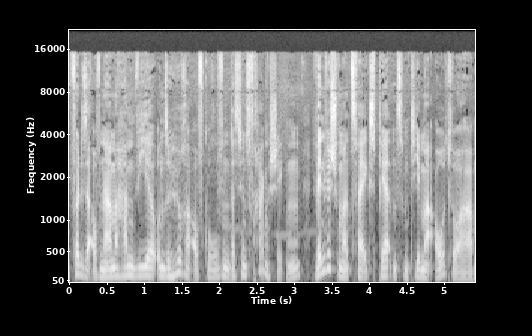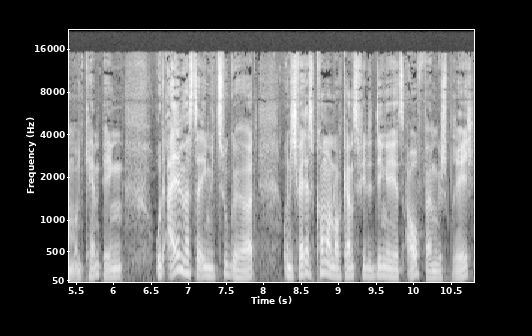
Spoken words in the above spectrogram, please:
vor dieser Aufnahme haben wir unsere Hörer aufgerufen, dass sie uns Fragen schicken. Wenn wir schon mal zwei Experten zum Thema Outdoor haben und Camping und allem, was da irgendwie zugehört, und ich werde, es kommen auch noch ganz viele Dinge jetzt auf beim Gespräch.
